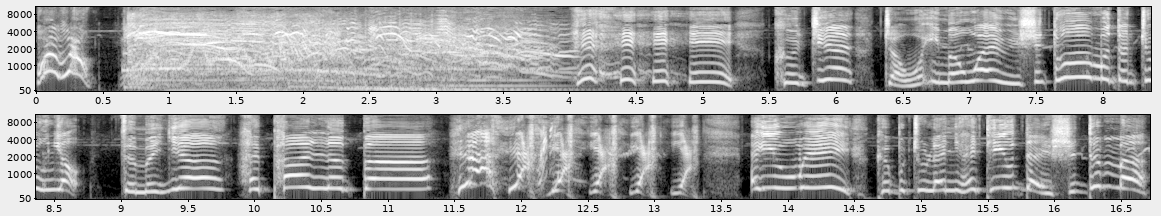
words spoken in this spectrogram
汪！嘿嘿嘿嘿，可见掌握一门外语是多么的重要。怎么样，害怕了吧？呀呀呀呀呀呀！哎呦喂，看不出来你还挺有胆识的嘛。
